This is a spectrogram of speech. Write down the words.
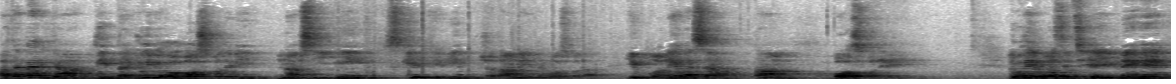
А тепер я віддаю його Господові на всі дні, скільки він жаданий Господа, і вклонилася там Господові. Другий розділ цієї книги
